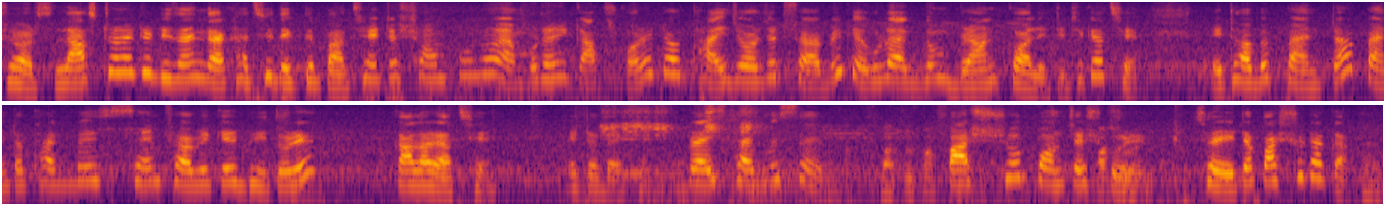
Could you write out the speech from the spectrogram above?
ভিউয়ার্স লাস্ট ওয়ান একটা ডিজাইন দেখাচ্ছি দেখতে পাচ্ছেন। এটা সম্পূর্ণ এমব্রয়ডারি কাজ করে। এটাও থাই জর্জেট ফ্যাব্রিক এগুলো একদম ব্র্যান্ড কোয়ালিটি ঠিক আছে? এটা হবে প্যান্টটা। প্যান্টটা থাকবে সেম ফ্যাব্রিকের ভিতরে কালার আছে। এটা দেখেন প্রাইস থাকবে সেম পাঁচশো। পঞ্চাশ করে। স্যার এটা পাঁচশো টাকা? হ্যাঁ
